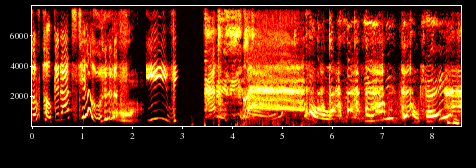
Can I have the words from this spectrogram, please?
Some polka dots too. Evie. Oh, It's okay.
